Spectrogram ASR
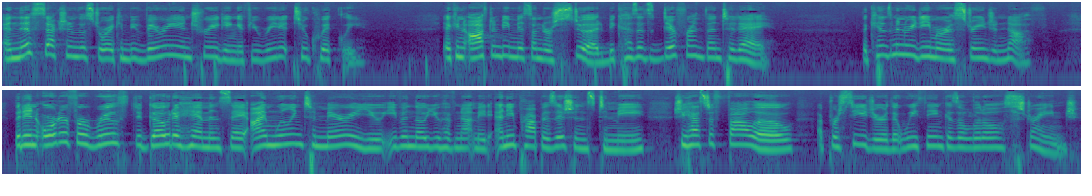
And this section of the story can be very intriguing if you read it too quickly. It can often be misunderstood because it's different than today. The kinsman redeemer is strange enough, but in order for Ruth to go to him and say, I'm willing to marry you even though you have not made any propositions to me, she has to follow a procedure that we think is a little strange.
